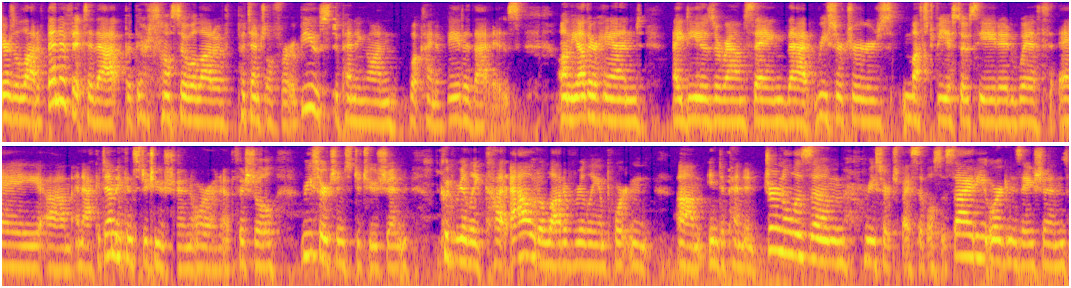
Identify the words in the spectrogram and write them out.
there's a lot of benefit to that, but there's also a lot of potential for abuse depending on what kind of data that is. On the other hand, ideas around saying that researchers must be associated with a, um, an academic institution or an official research institution could really cut out a lot of really important um, independent journalism, research by civil society organizations,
